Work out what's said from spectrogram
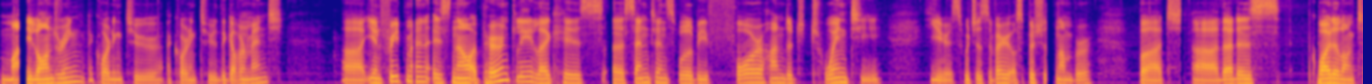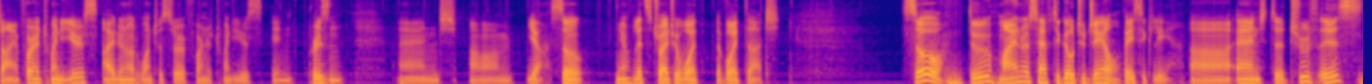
money laundering according to according to the government. Uh, Ian Freeman is now apparently like his uh, sentence will be 420 years, which is a very auspicious number, but uh, that is quite a long time. 420 years. I do not want to serve 420 years in prison, and um, yeah, so you know, let's try to avoid avoid that. So, do miners have to go to jail, basically? Uh, and the truth is,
